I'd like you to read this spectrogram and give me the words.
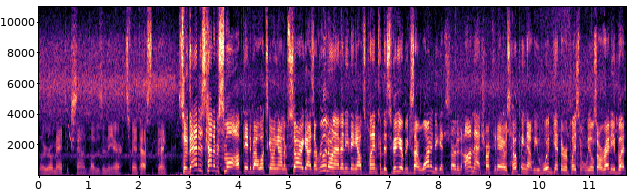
What a romantic sound. Love is in the air. It's a fantastic thing. So that is kind of a small update about what's going on. I'm sorry guys, I really don't have anything else planned for this video because I wanted to get started on that truck today. I was hoping that we would get the replacement wheels already, but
